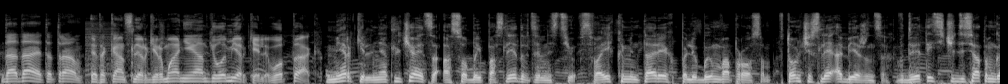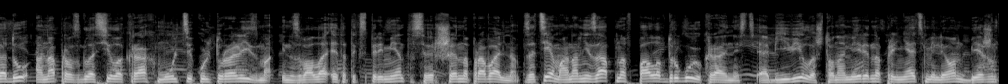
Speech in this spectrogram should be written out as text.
Да-да, это Трамп. Это канцлер Германии Ангела Меркель. Вот так. Меркель не отличается особой последовательностью в своих комментариях по любым вопросам, в том числе о беженцах. В 2010 году она провозгласила крах мультикультурализма и назвала этот эксперимент совершенно провальным. Затем она внезапно впала в другую крайность и объявила, что намерена принять миллион беженцев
